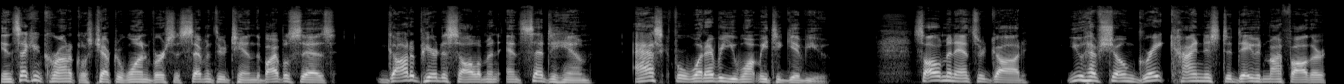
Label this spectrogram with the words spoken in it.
In 2 Chronicles chapter 1 verses 7 through 10, the Bible says, God appeared to Solomon and said to him, Ask for whatever you want me to give you. Solomon answered God, You have shown great kindness to David my father,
